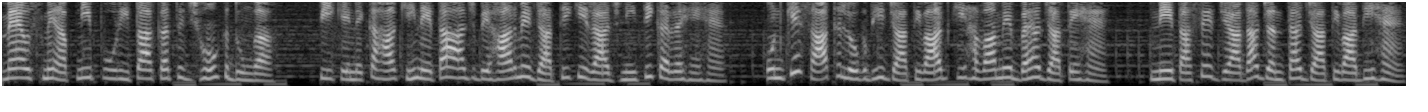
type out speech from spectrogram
मैं उसमें अपनी पूरी ताकत झोंक दूँगा। पीके ने कहा कि नेता आज बिहार में जाति की राजनीति कर रहे हैं। उनके साथ लोग भी जातिवाद की हवा में बह जाते हैं। नेता से ज़्यादा जनता जातिवादी हैं।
